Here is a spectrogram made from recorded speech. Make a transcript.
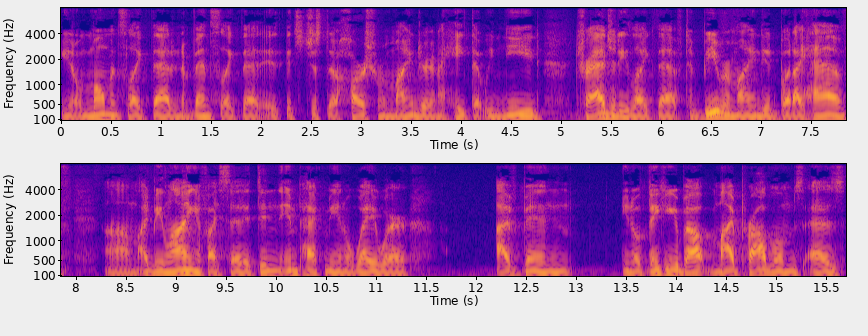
you know, moments like that and events like that, it, it's just a harsh reminder. And I hate that we need tragedy like that to be reminded, but I have, um, I'd be lying if I said it didn't impact me in a way where I've been you know, thinking about my problems as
